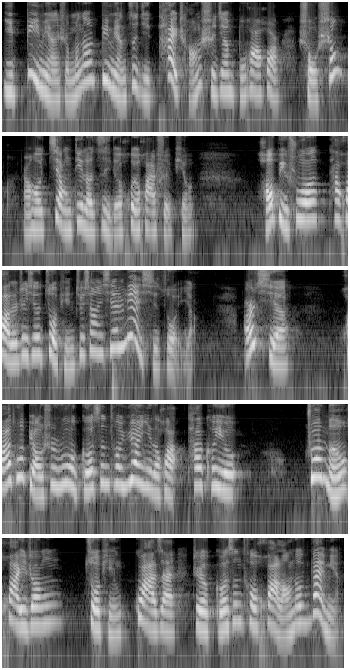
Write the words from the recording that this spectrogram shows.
以避免什么呢？避免自己太长时间不画画手生，然后降低了自己的绘画水平。好比说，他画的这些作品就像一些练习作一样。而且，华托表示，如果格森特愿意的话，他可以专门画一张作品挂在这个格森特画廊的外面。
